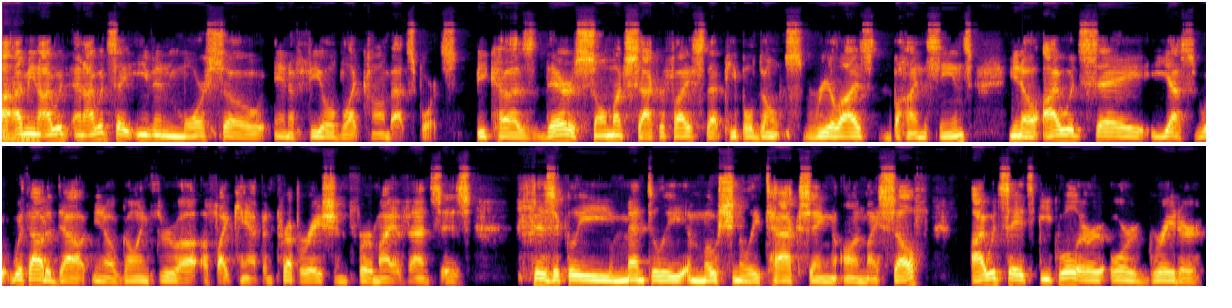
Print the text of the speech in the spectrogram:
I mean, I would, and I would say even more so in a field like combat sports, because there is so much sacrifice that people don't realize behind the scenes. You know, I would say, yes, w- without a doubt, you know, going through a, a fight camp and preparation for my events is physically, mentally, emotionally taxing on myself. I would say it's equal or, or greater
